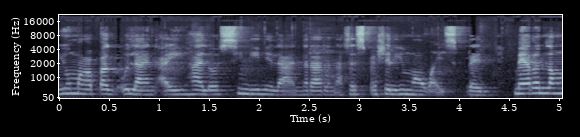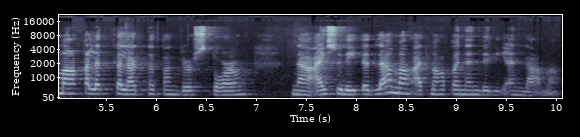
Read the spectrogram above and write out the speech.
yung mga pag-ulan ay halos hindi nila nararanasan, especially yung mga widespread. Meron lang mga kalat-kalat na thunderstorm na isolated lamang at mga panandalian lamang.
